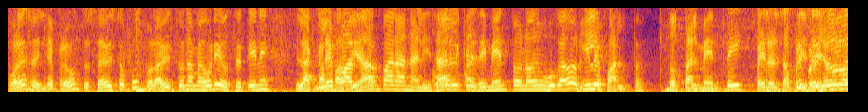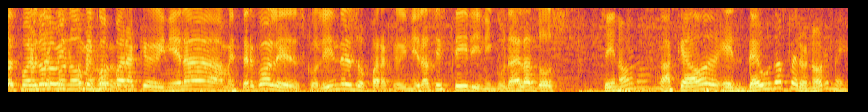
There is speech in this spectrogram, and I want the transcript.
por eso y le pregunto, ¿usted ha visto fútbol? ¿Ha visto una mejoría? ¿Usted tiene la capacidad para analizar el crecimiento o no de un jugador? Y le falta. Totalmente. Pero el Saprissa sí, yo no yo no lo he visto económico mejor, para que viniera a meter goles, Colindres, o para que viniera a asistir, y ninguna de las dos. Sí, no, no, ha quedado en deuda, pero enorme.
